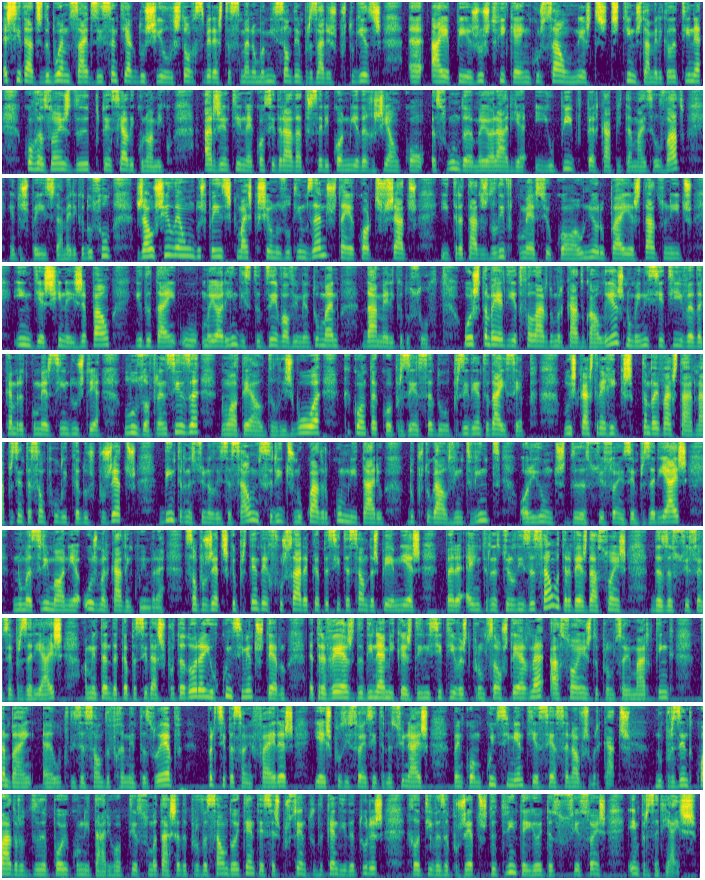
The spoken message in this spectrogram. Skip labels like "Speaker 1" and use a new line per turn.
As cidades de Buenos Aires e Santiago do Chile estão a receber esta semana uma missão de empresários portugueses. A AEP justifica a incursão nestes destinos da América Latina com razões de potencial económico. A Argentina é considerada a terceira economia da região com a segunda maior área e o PIB per capita mais elevado entre os países da América do Sul. Já o Chile é um dos países que mais cresceu nos últimos anos, tem acordos fechados e tratados de livre comércio com a União Europeia, Estados Unidos, Índia, China e Japão e detém o maior índice de desenvolvimento humano da América do Sul. Hoje também é dia de falar do mercado gaulês, numa iniciativa da Câmara de Comércio e Indústria Luso-Francesa, num hotel de Lisboa, que conta com a presença do presidente da ICEP. Luís Castro Henriques também vai estar na apresentação pública dos projetos de internacionalização inseridos no quadro comunitário do Portugal 2020, oriundos de associações empresariais, numa cerimónia hoje marcada em Coimbra. São projetos que pretendem reforçar a capacitação das PMEs para a internacionalização através de ações das associações empresariais, aumentando a capacidade exportadora e o reconhecimento externo através de dinâmicas de iniciativas de promoção promoção externa, ações de promoção e marketing, também a utilização de ferramentas web, participação em feiras e exposições internacionais, bem como conhecimento e acesso a novos mercados. No presente quadro de apoio comunitário, obteve-se uma taxa de aprovação de 86% de candidaturas relativas a projetos de 38 associações empresariais.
